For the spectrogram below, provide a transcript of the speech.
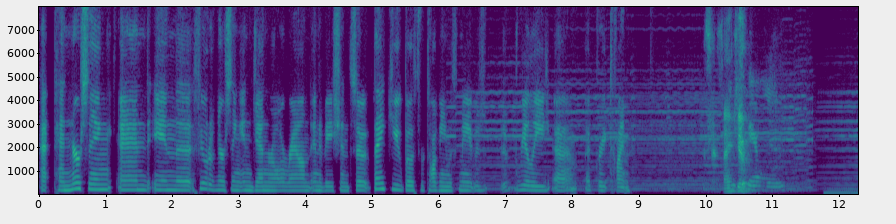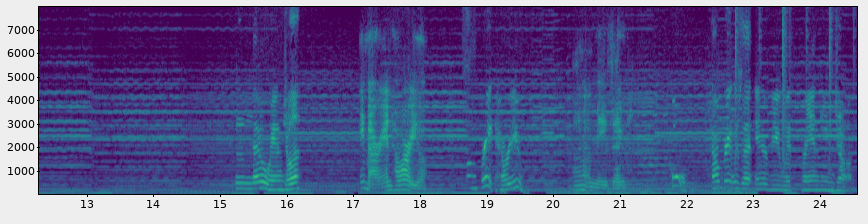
at Penn Nursing and in the field of nursing in general around innovation. So thank you both for talking with me. It was really um, a great time. Thank, thank you. you Hello, Angela. Hey, Marion, how are you? I'm great. How are you? I'm amazing. Cool. How great was that interview with Randi and John?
